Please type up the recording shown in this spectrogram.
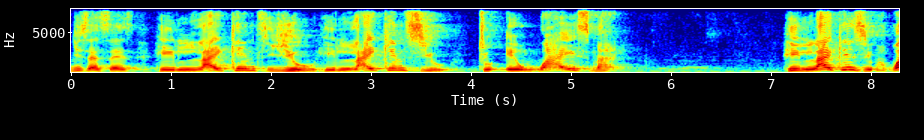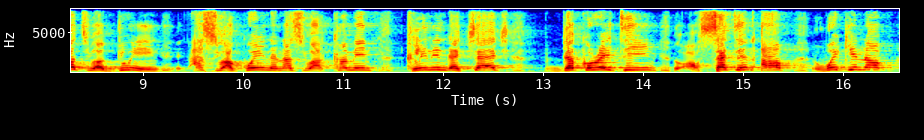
Jesus says he likens you, he likens you to a wise man. He likens you. What you are doing as you are going and as you are coming, cleaning the church, decorating or setting up, waking up,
